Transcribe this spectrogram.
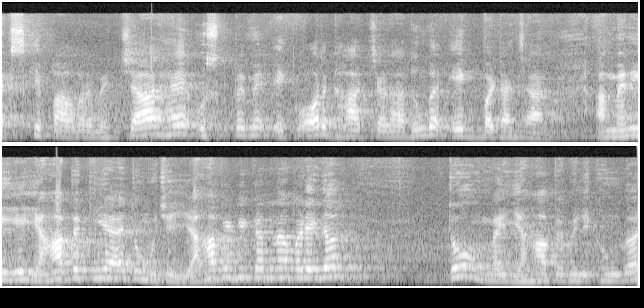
X के पावर में चार है, उस पर मैं एक और घात चढ़ा दूँगा, एक बटा चार। अब मैंने ये यहाँ पे किया है तो मुझे यहाँ पे भी करना पड़ेगा। तो मैं यहाँ पे भी लिखूँगा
